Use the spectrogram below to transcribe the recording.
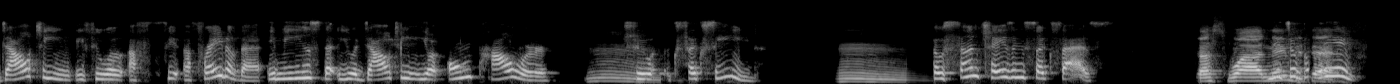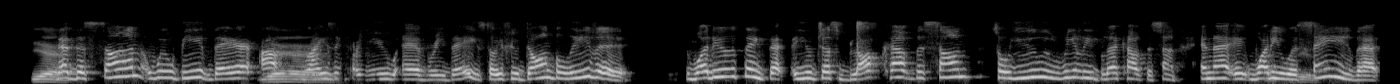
doubting, if you are af- afraid of that, it means that you are doubting your own power mm. to succeed. Mm. So sun chasing success. That's why I named you need to believe that. Yeah. that the sun will be there yeah. rising for you every day. So if you don't believe it, what do you think that you just block out the sun? So you really block out the sun. And that, what you were saying that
